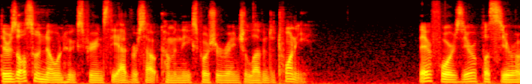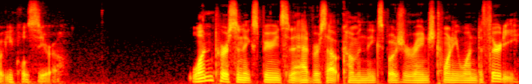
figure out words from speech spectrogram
There is also no one who experienced the adverse outcome in the exposure range 11 to 20. Therefore, 0 plus 0 equals 0. One person experienced an adverse outcome in the exposure range 21 to 30.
